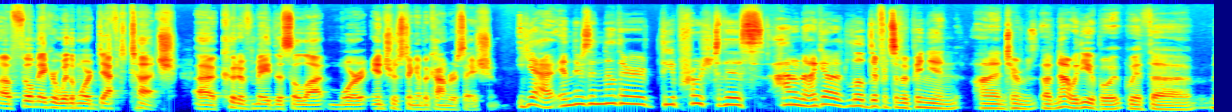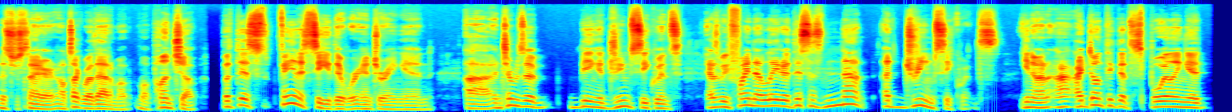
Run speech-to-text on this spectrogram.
a filmmaker with a more deft touch uh, could have made this a lot more interesting of a conversation. Yeah, and there's another the approach to this. I don't know. I got a little difference of opinion on it in terms of not with you, but with, with uh, Mr. Snyder, and I'll talk about that in my, my punch up. But this fantasy that we're entering in, uh, in terms of being a dream sequence, as we find out later, this is not a dream sequence. You know, and I, I don't think that's spoiling it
